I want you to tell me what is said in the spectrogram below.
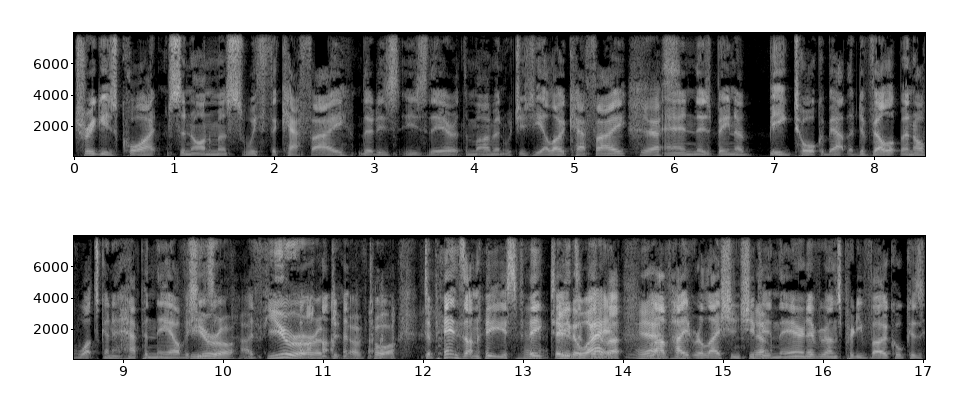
Trigg is quite synonymous with the cafe that is is there at the moment, which is Yellow Cafe. Yes. And there's been a big talk about the development of what's going to happen there. Obviously, Furor, a furor of, of talk. Depends on who you speak to. Either it's a way, a yeah. love hate relationship Yep. in there, and everyone's pretty vocal because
